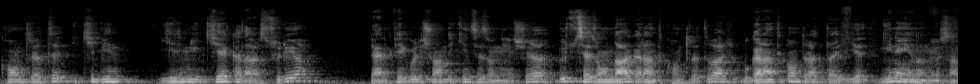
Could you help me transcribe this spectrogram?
kontratı 2022'ye kadar sürüyor. Yani Feguli şu anda ikinci sezonunu yaşıyor. 3 sezon daha garanti kontratı var. Bu garanti kontratta yine yanılmıyorsam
